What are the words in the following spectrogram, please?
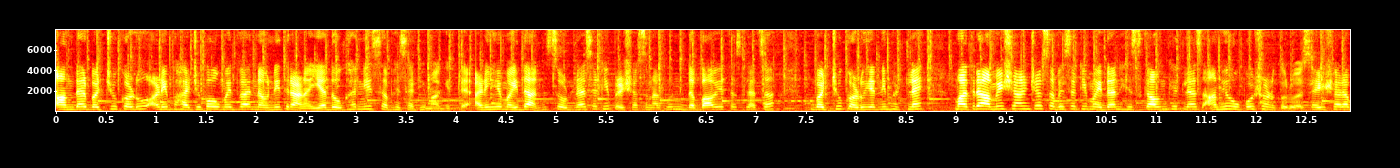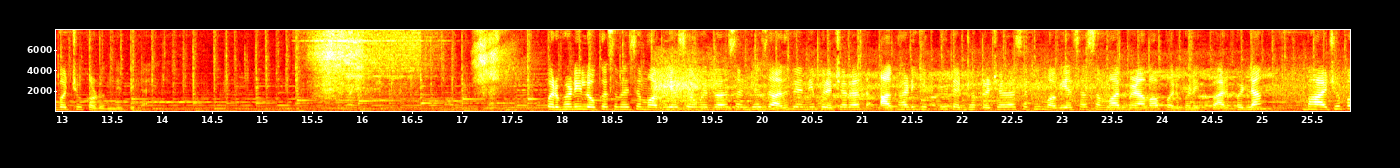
आमदार बच्चू कडू आणि भाजप उमेदवार नवनीत राणा या दोघांनी सभेसाठी मागितले. आणि हे मैदान सोडण्यासाठी प्रशासनाकडून दबाव येत असल्याचं बच्चू कडू यांनी म्हटलंय. मात्र अमित शहाच्या सभेसाठी मैदान हिसकावून घेतल्यास आम्ही उपोषण करू असा इशारा बच्चू कडूंनी दिलाय. परभणी लोकसभेचे मवियाचे उमेदवार संजय जाधव यांनी प्रचारात आघाडी घेतली. त्यांच्या प्रचारासाठी मवियाचा संवाद मेळावा परभणीत पार पडला. भाजप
